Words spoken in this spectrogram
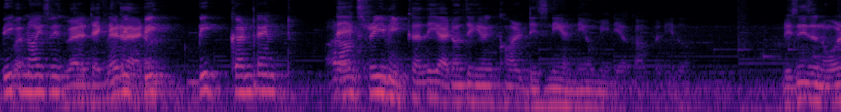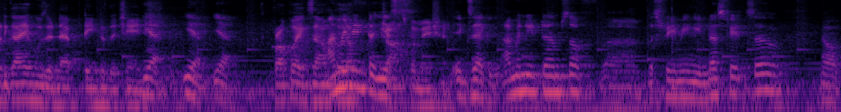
big Well- noise with well, very big, big content around streaming. Technically, I don't think you can call Disney a new media company though. Disney is an old guy who's adapting to the change. Yeah, yeah, yeah. Proper example I mean, of in ter- yes, transformation. exactly. I mean, in terms of uh, the streaming industry itself, now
